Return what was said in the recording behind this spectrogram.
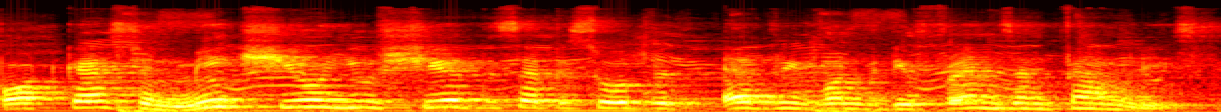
podcast and make sure you share this episode with everyone, with your friends and families.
